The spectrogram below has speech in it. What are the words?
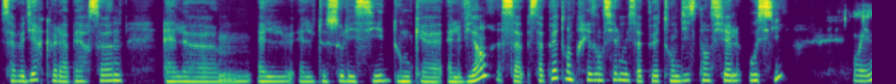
ça veut dire que la personne, elle, euh, elle, elle te sollicite, donc elle vient. Ça, peut être en présentiel, mais ça peut être en distanciel aussi. Oui.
